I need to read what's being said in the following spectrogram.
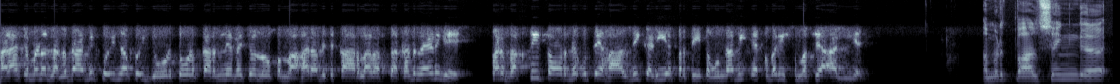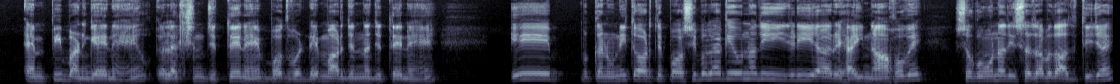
ਹਾਲਾਂਕਿ ਮੈਨੂੰ ਲੱਗਦਾ ਵੀ ਕੋਈ ਨਾ ਕੋਈ ਜੋੜ ਤੋੜ ਕਰਨ ਦੇ ਵਿੱਚ ਉਹ ਲੋਕ ਮਾਹਰ ਆ ਵਿੱਚ ਕਾਰਲਾ ਰਸਤਾ ਕੱਢ ਲੈਣਗੇ। ਪਰ ਵਕਤੀ ਤੌਰ ਦੇ ਉੱਤੇ ਹਾਲ ਦੀ ਘੜੀ ਇਹ ਪ੍ਰਤੀਤ ਹੁੰਦਾ ਵੀ ਇੱਕ ਵਾਰੀ ਸਮੱਸਿਆ ਆ ਗਈ ਹੈ। ਅਮਰਤਪਾਲ ਸਿੰਘ ਐਮਪੀ ਬਣ ਗਏ ਨੇ ਇਲੈਕਸ਼ਨ ਜਿੱਤੇ ਨੇ ਬਹੁਤ ਵੱਡੇ ਮਾਰਜਨ ਨਾਲ ਜਿੱਤੇ ਨੇ। ਇਹ ਕਾਨੂੰਨੀ ਤੌਰ ਤੇ ਪੋਸੀਬਲ ਆ ਕਿ ਉਹਨਾਂ ਦੀ ਜਿਹੜੀ ਆ ਰਿਹਾਈ ਨਾ ਹੋਵੇ? ਸਗੋਂ ਉਹਨਾਂ ਦੀ ਸਜ਼ਾ ਵਧਾ ਦਿੱਤੀ ਜਾਏ?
